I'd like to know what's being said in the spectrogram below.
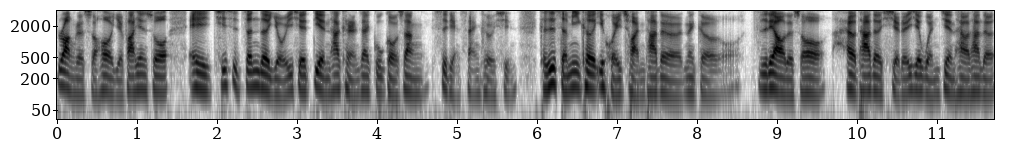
run 的时候，也发现说，哎、其实真的有一些店，它可能在 Google 上四点三颗星，可是神秘客一回传他的那个资料的时候，还有他的写的一些文件，还有他的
